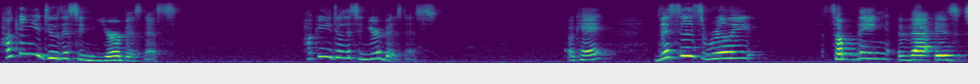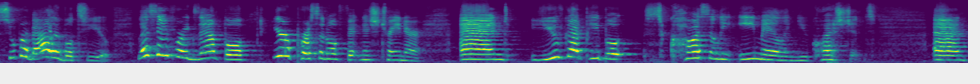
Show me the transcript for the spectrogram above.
how can you do this in your business? How can you do this in your business? Okay? This is really something that is super valuable to you. Let's say, for example, you're a personal fitness trainer and you've got people constantly emailing you questions. And,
